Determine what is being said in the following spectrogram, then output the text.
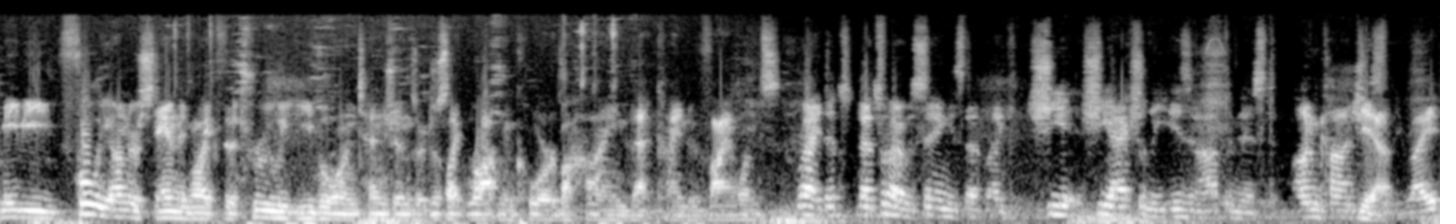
maybe fully understanding like the truly evil intentions or just like rotten core behind that kind of violence. Right, that's that's what I was saying is that like she she actually is an optimist unconsciously, Yeah. right?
